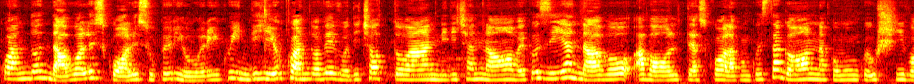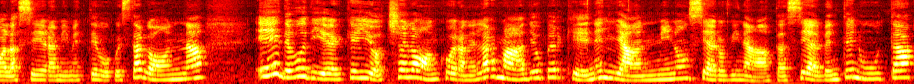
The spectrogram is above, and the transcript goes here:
quando andavo alle scuole superiori. Quindi io quando avevo 18 anni 19 così andavo a volte a scuola con questa gonna comunque uscivo alla sera mi mettevo questa gonna e devo dire che io ce l'ho ancora nell'armadio perché negli anni non si è rovinata, si è ben tenuta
